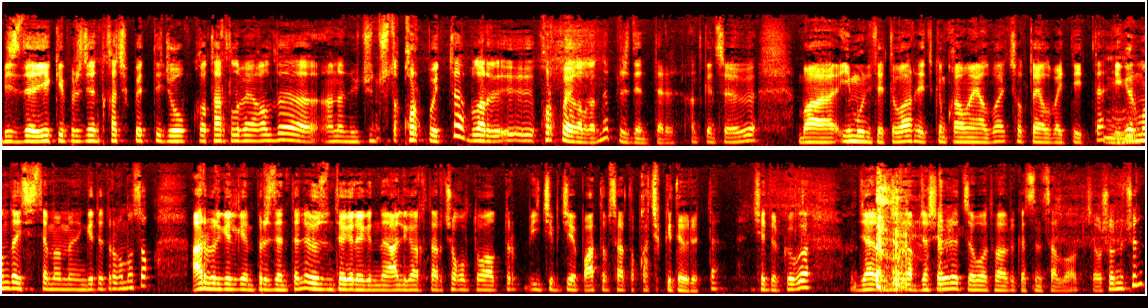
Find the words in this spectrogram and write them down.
бизде эки президент качып кетти жоопко тартылбай калды. Анан үчүнчүсү да коркпойт да. Булар э, коркпой калган да президенттер. Анткени себеби баягы иммунитети бар эч ким камай албайт соттой албайт дейт да. Эгер мындай система менен кете турган болсок ар бир келген президент эле өзүнүн тегерегинде олигархтарды чогултуп алып туруп ичип жеп атып сатып качып кете берет да чет өлкөгө жыргап жашай берет завод фабрикасын салып алыпчы ошон үчүн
